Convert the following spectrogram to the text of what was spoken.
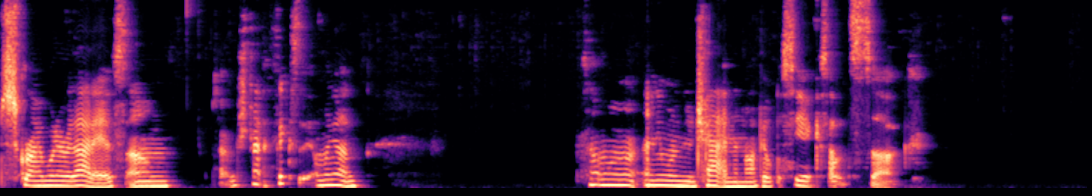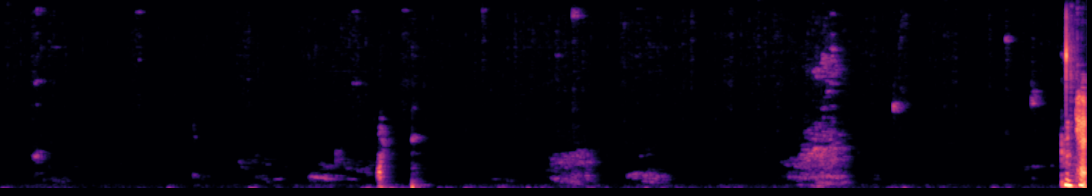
describe whatever that is. Um, so I'm just trying to fix it. Oh my god. I don't want anyone in the chat and then not be able to see it because that would suck. Okay.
